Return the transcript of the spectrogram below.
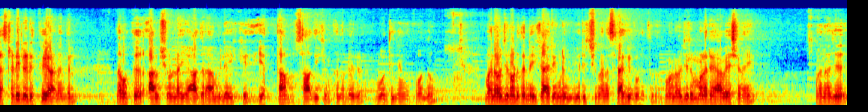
കസ്റ്റഡിയിൽ എടുക്കുകയാണെങ്കിൽ നമുക്ക് ആവശ്യമുള്ള യാത്രാമിലേക്ക് എത്താൻ സാധിക്കും എന്നുള്ളൊരു ബോധ്യം ഞങ്ങൾക്ക് വന്നു. മനോജിനോട് തന്നെ ഈ കാര്യങ്ങൾ വിവരിച്ച് മനസ്സിലാക്കി കൊടുത്തു. മനോജിനും വളരെ ആവേശമായി. മനോജ്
